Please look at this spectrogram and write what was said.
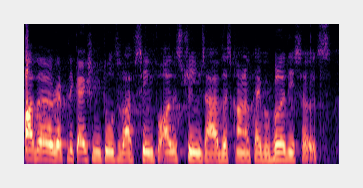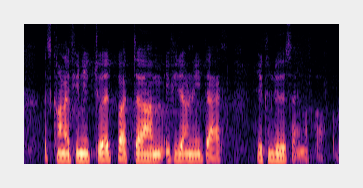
other replication tools that I've seen for other streams have this kind of capability, so it's, it's kind of unique to it, but um, if you don't need that, you can do the same with Kafka.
